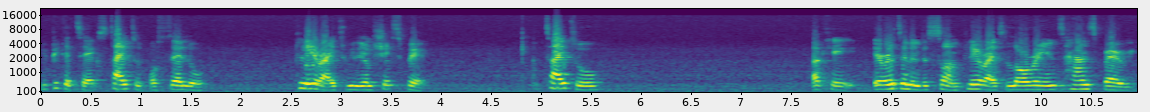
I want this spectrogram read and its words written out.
you pick a text titled Othello, playwright William Shakespeare. Title Okay, Raisin in the Sun, playwright Lorraine Hansberry.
